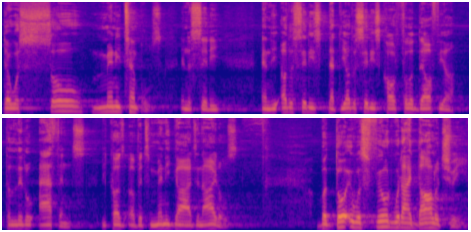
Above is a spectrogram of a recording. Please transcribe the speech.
There were so many temples in the city, and the other cities that the other cities called Philadelphia the little Athens because of its many gods and idols. But though it was filled with idolatry,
